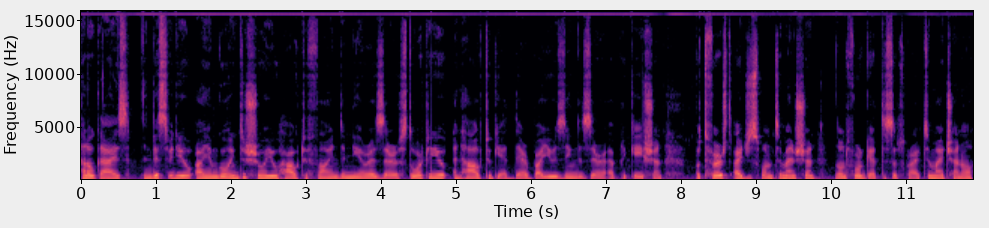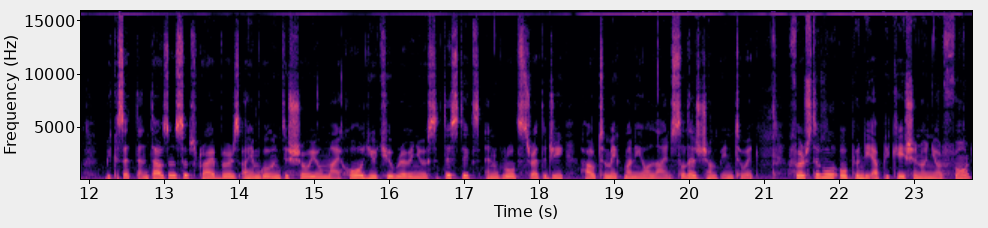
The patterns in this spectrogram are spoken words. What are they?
Hello guys, in this video I am going to show you how to find the nearest Zara store to you and how to get there by using the Zara application. But first I just want to mention, don't forget to subscribe to my channel because at 10,000 subscribers I am going to show you my whole YouTube revenue statistics and growth strategy, how to make money online. So let's jump into it. First of all, open the application on your phone,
